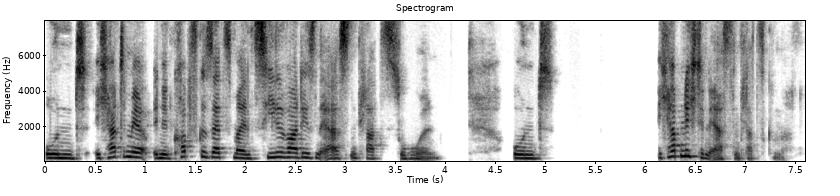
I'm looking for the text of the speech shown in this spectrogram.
Und ich hatte mir in den Kopf gesetzt, mein Ziel war, diesen ersten Platz zu holen. Und ich habe nicht den ersten Platz gemacht.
